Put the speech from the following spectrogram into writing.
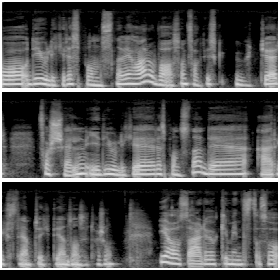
og de ulike responsene vi har, og hva som faktisk utgjør forskjellen i de ulike responsene, det er ekstremt viktig i en sånn situasjon. Ja, og så er det jo ikke minst også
